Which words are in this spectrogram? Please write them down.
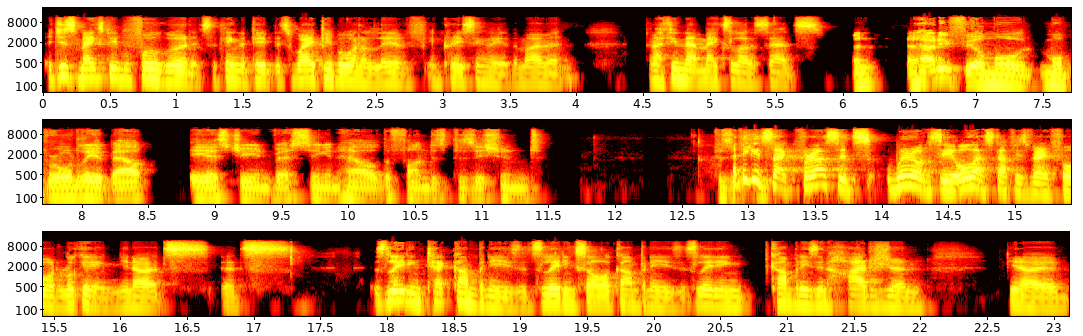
it just makes people feel good. It's the thing that people, it's the way people want to live increasingly at the moment. And I think that makes a lot of sense. And, and how do you feel more, more broadly about ESG investing and how the fund is positioned? positioned? I think it's like for us, it's, we're obviously, all that stuff is very forward looking. You know, it's, it's, it's leading tech companies, it's leading solar companies, it's leading companies in hydrogen, you know,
